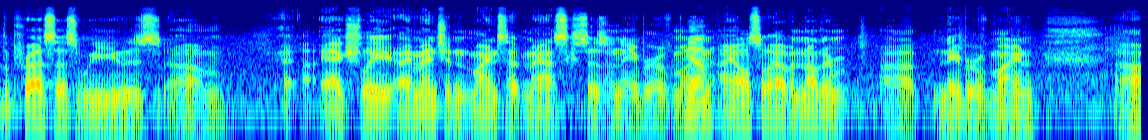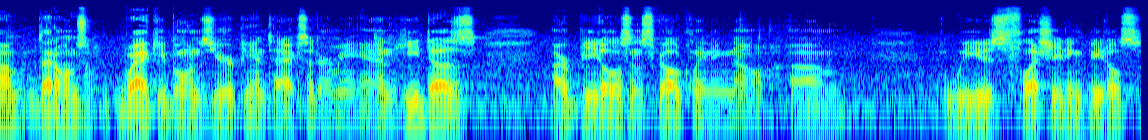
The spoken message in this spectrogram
the process we use. Um, actually, I mentioned Mindset Masks as a neighbor of mine. Yeah. I also have another uh, neighbor of mine um, that owns Wacky Bones European Taxidermy, and he does our beetles and skull cleaning now. Um, we use flesh-eating beetles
